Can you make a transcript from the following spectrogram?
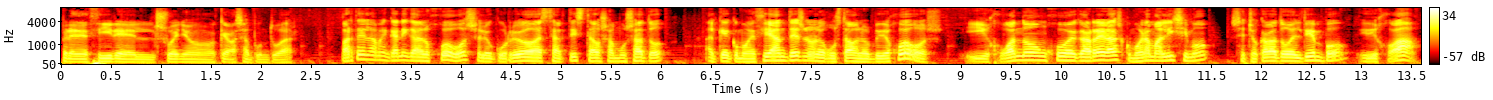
predecir el sueño que vas a puntuar. Parte de la mecánica del juego se le ocurrió a este artista Osamu Sato al que, como decía antes, no le gustaban los videojuegos. Y jugando un juego de carreras, como era malísimo, se chocaba todo el tiempo y dijo, ah,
